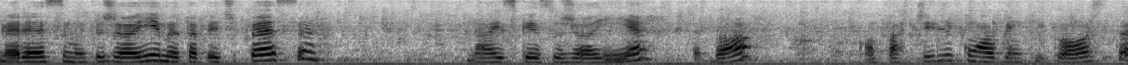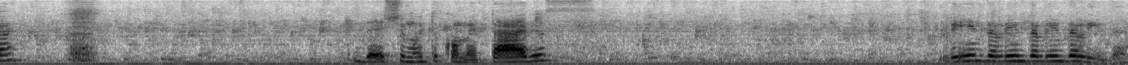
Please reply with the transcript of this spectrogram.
Merece muito joinha, meu tapete peça. Não esqueça o joinha, tá bom? Compartilhe com alguém que gosta. Deixe muito comentários. Linda, linda, linda, linda.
